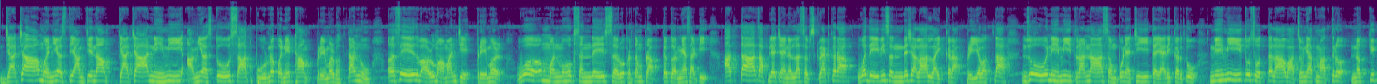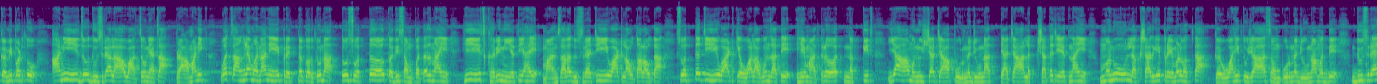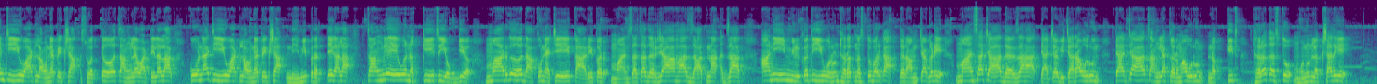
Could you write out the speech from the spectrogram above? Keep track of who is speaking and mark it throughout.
Speaker 1: ज्याच्या मनी असते आमचे नाम त्याच्या नेहमी आम्ही असतो साथ पूर्णपणे ठाम प्रेमळ भक्तांनो असेच बाळू मामांचे प्रेमळ व मनमोहक संदेश सर्वप्रथम प्राप्त करण्यासाठी आत्ताच आपल्या चॅनलला सबस्क्राईब करा व देवी संदेशाला लाईक करा. प्रिय भक्ता जो नेहमी इतरांना संपवण्याची तयारी करतो नेहमी तो स्वतःला वाचवण्यात मात्र नक्की कमी पडतो. आणि जो दुसऱ्याला वाचवण्याचा प्रामाणिक व चांगल्या मनाने प्रयत्न करतो ना तो स्वतः कधी संपतच नाही. हीच खरी नियती आहे. माणसाला दुसऱ्याची वाट लावता लावता स्वतःचीही वाट केव्हा लागून जाते हे मात्र नक्कीच या मनुष्याच्या पूर्ण जीवनात त्याच्या लक्षातच येत नाही. म्हणून लक्षात घे प्रेमळ भक्ता केव्हाही तुझ्या संपूर्ण जीवनामध्ये दुसऱ्यांचीही वाट लावण्यापेक्षा स्वतः चांगल्या वाटेला लाग. कोणाचीही वाट लावण्यापेक्षा नेहमी प्रत्येकाला चांगले व नक्कीच योग्य मार्ग दाखवण्याचे कार्य कर. माणसाचा दर्जा हा जात ना जात आणि मिळकतीवरून ठरत नसतो बरं का? तर आमच्याकडे माणसाचा दर्जा हा त्याच्या विचारावरून त्याच्या चांगल्या कर्मावरून नक्कीच ठरत असतो म्हणून लक्षात घे.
